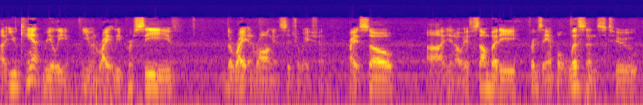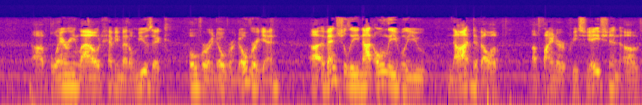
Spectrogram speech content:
uh, you can't really even rightly perceive the right and wrong in a situation, right? So, uh, you know, if somebody, for example, listens to uh, blaring loud heavy metal music over and over and over again, uh, eventually not only will you not develop a finer appreciation of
